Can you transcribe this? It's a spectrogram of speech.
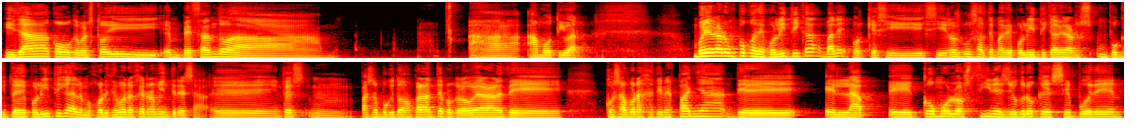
y ya como que me estoy empezando a, a, a motivar. Voy a hablar un poco de política, ¿vale? Porque si, si nos gusta el tema de política, voy un poquito de política. A lo mejor dice, bueno, es que no me interesa. Eh, entonces, mm, pasa un poquito más para adelante porque luego voy a hablar de cosas buenas que tiene España, de la, eh, cómo los cines yo creo que se pueden,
